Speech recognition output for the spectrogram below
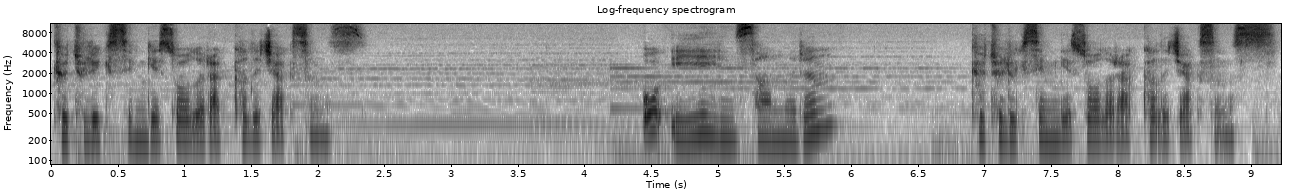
kötülük simgesi olarak kalacaksınız.'' O iyi insanların kötülük simgesi olarak kalacaksınız.''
